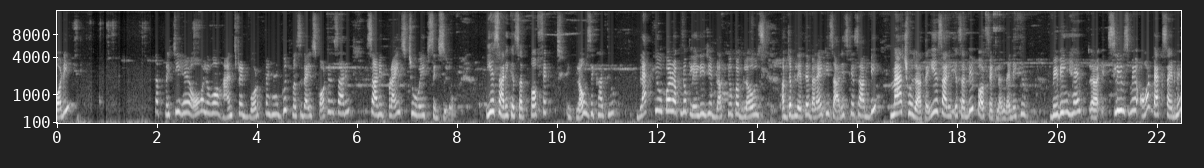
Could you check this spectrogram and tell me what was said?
बॉडी तब प्रिची है all over hand thread work में है good mercerised cotton sari sari price two eight six zero ये साड़ी के साथ परफेक्ट एक ब्लाउज दिखाती हूँ। ब्लैक के ऊपर आप लोग ले लीजिए ब्लैक के ऊपर ब्लाउज अब जब लेते हैं वैरायटी साड़ीज़ के साथ भी मैच हो जाता है। ये साड़ी के साथ भी परफेक्ट लग रहा है। देखिए विविंग है स्लीव्स में और बैक साइड में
